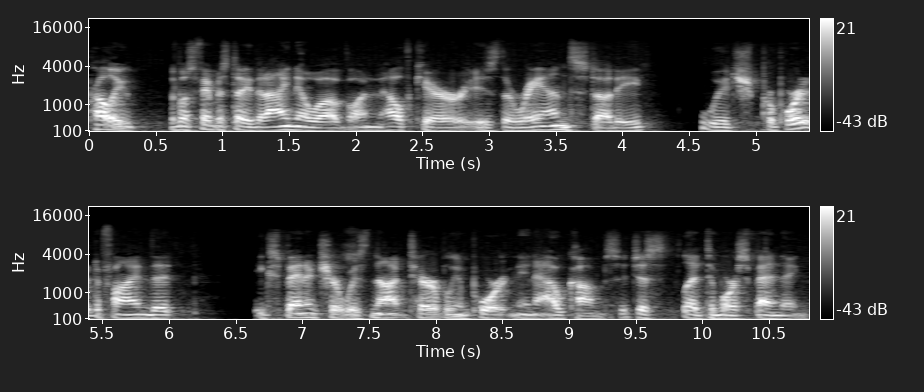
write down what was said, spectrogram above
probably the most famous study that I know of on healthcare is the RAND study, which purported to find that expenditure was not terribly important in outcomes. It just led to more spending.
